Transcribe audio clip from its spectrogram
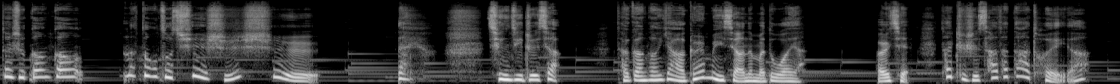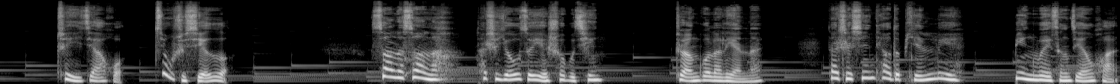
但是刚刚那动作确实是……哎呀，情急之下，他刚刚压根没想那么多呀。而且他只是擦他大腿呀，这一家伙就是邪恶。算了算了，他是有嘴也说不清。转过了脸来，但是心跳的频率并未曾减缓。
